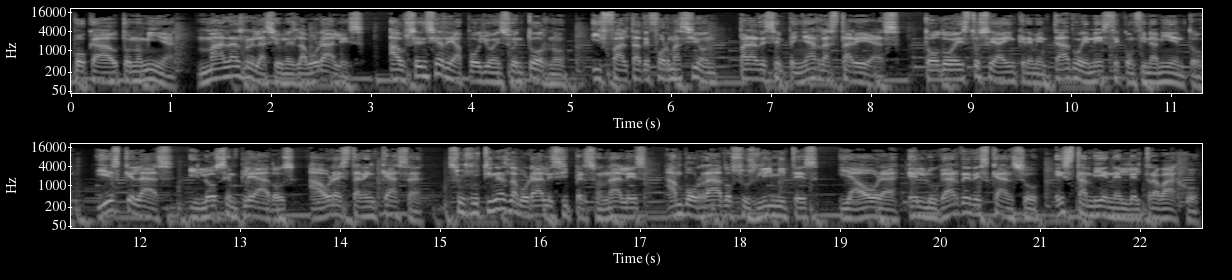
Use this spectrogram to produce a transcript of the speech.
poca autonomía, malas relaciones laborales, ausencia de apoyo en su entorno y falta de formación para desempeñar las tareas. Todo esto se ha incrementado en este confinamiento. Y es que las y los empleados ahora están en casa sus rutinas laborales y personales han borrado sus límites y ahora el lugar de descanso es también el del trabajo.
